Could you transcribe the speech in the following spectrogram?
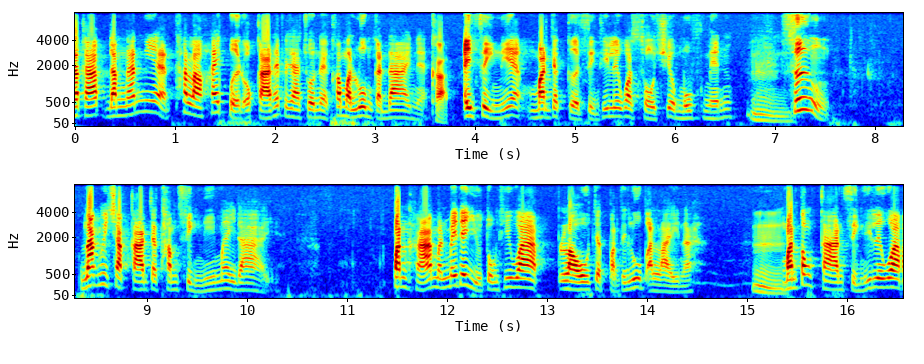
นะครับ ดังนั้นเนี่ยถ้าเราให้เปิดโอกาสให้ประชาชนเนี่ยเข้ามาร่วมกันได้เนี่ยครับไอ้สิ่งเนี้ยมันจะเกิดสิ่งที่เรียกว่า social movement อืมซึ่งนักวิชาการจะทำสิ่งนี้ไม่ได้ ปัญหามันไม่ได้อยู่ตรงที่ว่าเราจะปฏิรูปอะไรนะอืมมันต้องการสิ่งที่เรียกว่า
